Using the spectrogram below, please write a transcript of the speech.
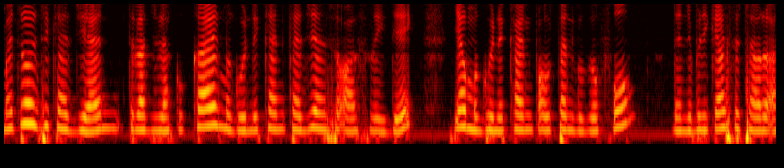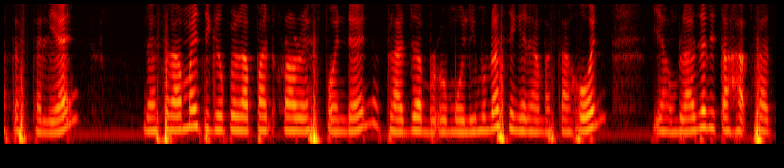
Metodologi kajian telah dilakukan menggunakan kajian soal selidik yang menggunakan pautan Google Form dan diberikan secara atas talian dan seramai 38 orang responden pelajar berumur 15 hingga 16 tahun yang belajar di tahap 1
